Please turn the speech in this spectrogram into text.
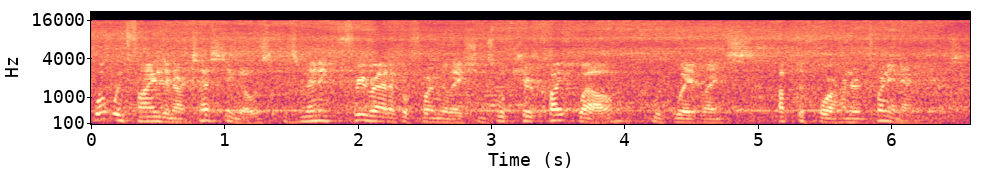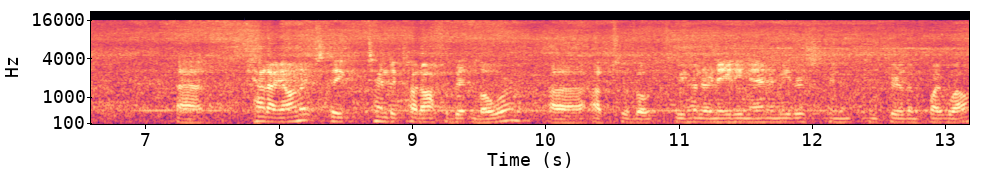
What we find in our testing though is many free radical formulations will cure quite well with wavelengths up to 420 nanometers. Uh, cationics, they tend to cut off a bit lower, uh, up to about 380 nanometers can, can cure them quite well.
